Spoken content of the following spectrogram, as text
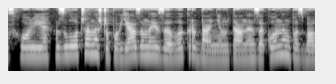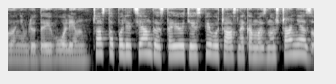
схоює злочин, що пов'язаний з викраданням та незаконним позбавленням людей волі. Часто поліціянти стають співучасниками знущання з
